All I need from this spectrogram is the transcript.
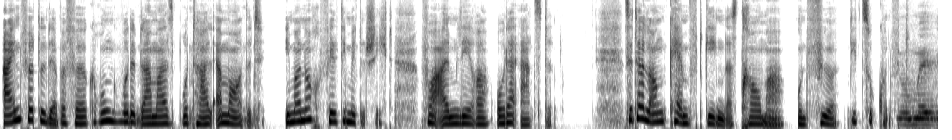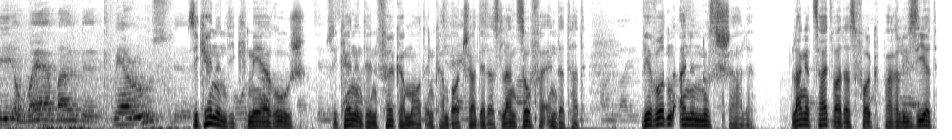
Ein Viertel der Bevölkerung wurde damals brutal ermordet. Immer noch fehlt die Mittelschicht, vor allem Lehrer oder Ärzte. Sitterlong kämpft gegen das Trauma und für die Zukunft. Sie kennen die Khmer Rouge, Sie kennen den Völkermord in Kambodscha, der das Land so verändert hat. Wir wurden eine Nussschale. Lange Zeit war das Volk paralysiert.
